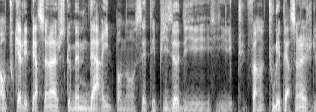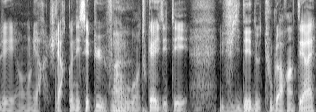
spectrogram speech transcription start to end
en tout cas les personnages, parce que même Daryl pendant cet épisode, il, est enfin tous les personnages, je les, on les, je les reconnaissais plus, enfin Ouais. ou en tout cas ils étaient vidés de tout leur intérêt.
